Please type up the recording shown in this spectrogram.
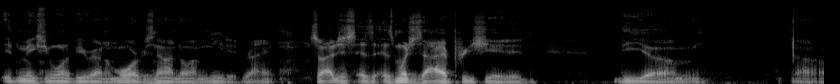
it makes me want to be around them more because now I know I'm needed. Right. So I just as as much as I appreciated the um, uh,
